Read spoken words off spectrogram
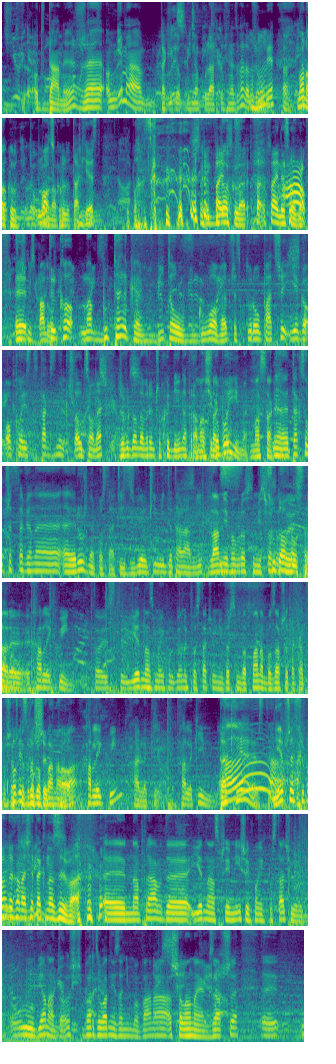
oddany, że on nie ma takiego binokularu, to się nazywa, dobrze mówię? Tak, monokl. Monokl, tak jest. Po polsku. Binokular. Fa, fajne słowo. E. Tylko ma butelkę wbitą w głowę, przez którą patrzy i jego oko jest tak zniekształcone, że wygląda wręcz ohydnie i naprawdę się go Masakra. boimy. Masakra. E, tak są przedstawione e, różne postaci z wielkimi detalami. Dla mnie po prostu mistrzostwo to jest stary. Harley Quinn. To jest jedna z moich ulubionych postaci uniwersum Batmana, bo zawsze taka troszeczkę Powiedz drugoplanowa. Harley Quinn? Harley Quinn. Harley Quinn. Tak A! jest. Nie przez przypadek ona się tak nazywa. E, naprawdę jedna z przyjemniejszych moich postaci, ulu- ulubiona dość, bardzo ładnie zanimowana, szalona jak zawsze. E,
